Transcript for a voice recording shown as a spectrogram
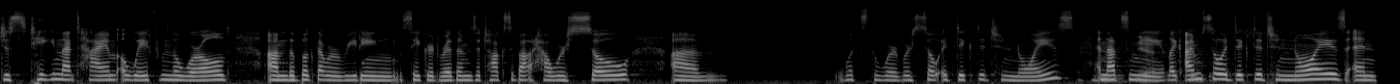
just taking that time away from the world. Um, the book that we're reading, Sacred Rhythms, it talks about how we're so. Um, what's the word we're so addicted to noise and that's me yeah. like i'm so addicted to noise and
